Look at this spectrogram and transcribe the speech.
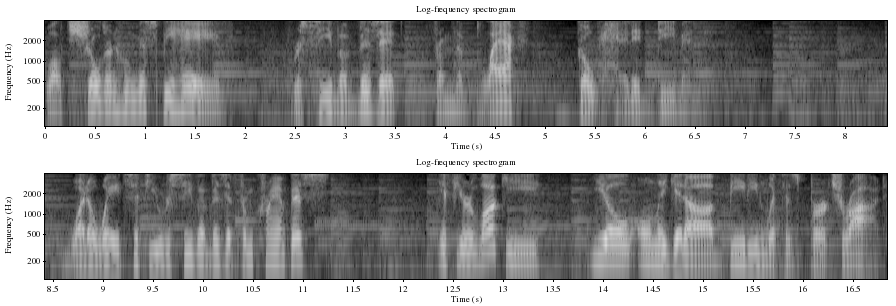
while children who misbehave receive a visit from the black, goat headed demon. What awaits if you receive a visit from Krampus? If you're lucky, you'll only get a beating with his birch rod.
